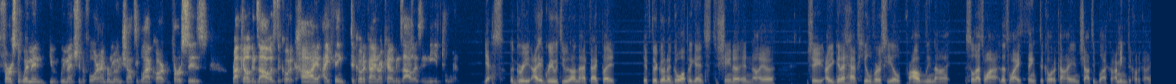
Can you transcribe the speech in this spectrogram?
first, the women. You, we mentioned before: Ember Moon, Shotzi Blackheart versus Raquel Gonzalez, Dakota Kai. I think Dakota Kai and Raquel Gonzalez need to win. Yes, agreed. I agree with you on that fact, but if they're gonna go up against Shayna and Nia, so are you gonna have heel versus heel? Probably not. So that's why that's why I think Dakota Kai and Shotzi Blackheart. I mean Dakota Kai,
